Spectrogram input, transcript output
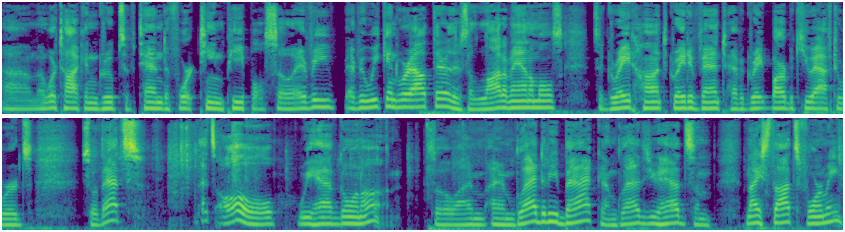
Um, and we're talking groups of 10 to 14 people. So every every weekend we're out there. There's a lot of animals. It's a great hunt, great event. Have a great barbecue afterwards. So that's that's all we have going on. So I'm I am glad to be back. I'm glad you had some nice thoughts for me.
